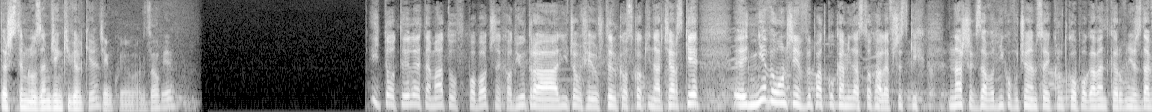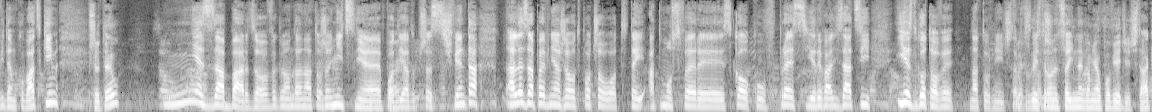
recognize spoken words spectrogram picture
też z tym luzem. Dzięki wielkie. Dziękuję bardzo. I to tyle tematów pobocznych. Od jutra liczą się już tylko skoki narciarskie. Y, Nie wyłącznie w wypadku Kamila Stocha, ale wszystkich naszych zawodników. Uciąłem sobie krótką pogawędkę również z Dawidem Kubackim. Przytył? Nie za bardzo. Wygląda na to, że nic nie podjadł przez święta, ale zapewnia, że odpoczął od tej atmosfery skoków, presji, rywalizacji i jest gotowy na turniej Z czterech drugiej skoczni. strony co innego miał powiedzieć, tak?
